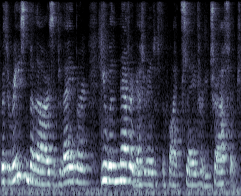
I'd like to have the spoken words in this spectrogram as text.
with reasonable hours of labour, you will never get rid of the white slavery traffic.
